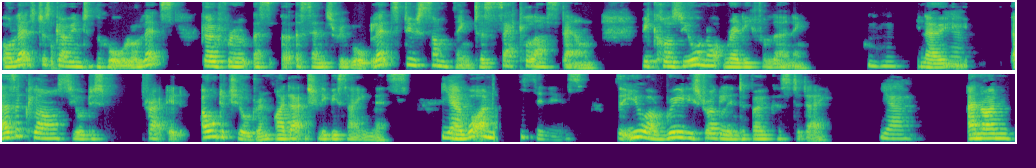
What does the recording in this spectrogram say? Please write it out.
or let's just go into the hall or let's go for a, a, a sensory walk. Let's do something to settle us down because you're not ready for learning. Mm-hmm. you know yeah. as a class you're just distracted. Older children, I'd actually be saying this. Yeah. You know, what I'm noticing is that you are really struggling to focus today. Yeah. And I'm,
